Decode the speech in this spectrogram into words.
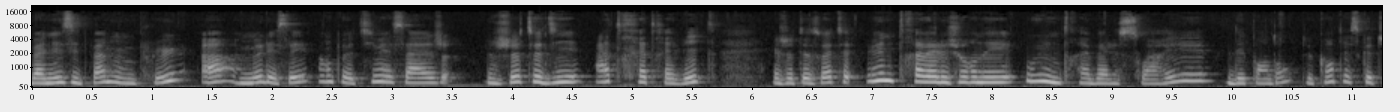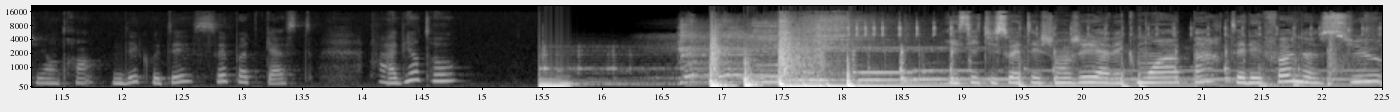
bah, n'hésite pas non plus à me laisser un petit message. Je te dis à très très vite et je te souhaite une très belle journée ou une très belle soirée, dépendant de quand est-ce que tu es en train d'écouter ce podcast. À bientôt et si tu souhaites échanger avec moi par téléphone sur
